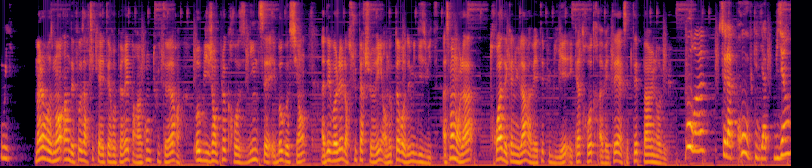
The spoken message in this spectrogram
oui. Malheureusement, un des faux articles a été repéré par un compte Twitter, obligeant Pluckrose, Lindsay et Bogossian à dévoiler leur supercherie en octobre 2018. À ce moment-là, trois des canulars avaient été publiés et quatre autres avaient été acceptés par une revue. Pour eux, cela prouve qu'il y a bien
